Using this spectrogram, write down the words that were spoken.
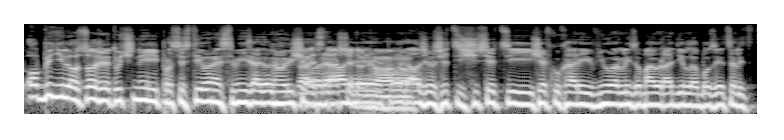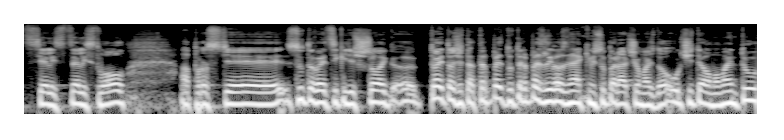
Obvinili ho to, že je tučný, proste Steven Smith aj do neho išiel no, reálne, do neho, povedal, no. že všetci, všetci šéf kuchári v New Orleans ho majú radi, lebo zje celý, celý, celý stôl a proste sú to veci, keď už človek, to je to, že tá trpe, tú trpezlivosť nejakým superáčom až do určitého momentu.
